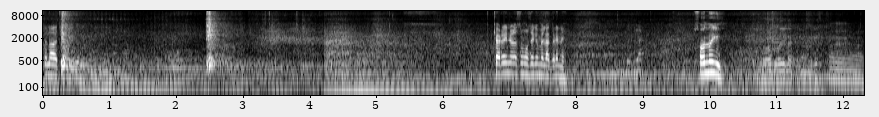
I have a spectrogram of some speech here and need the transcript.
ਚਲਾ ਚਲੀਏ। ਚਟਨੀ ਨਾਲ ਸਮੋਸੇ ਕਿਵੇਂ ਲੱਗ ਰਹੇ ਨੇ? ਸੋਨੂ ਜੀ। ਬਹੁਤ ਵਧੀਆ ਲੱਗ ਰਿਹਾ ਵੀਰੇ। ਹਮ,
